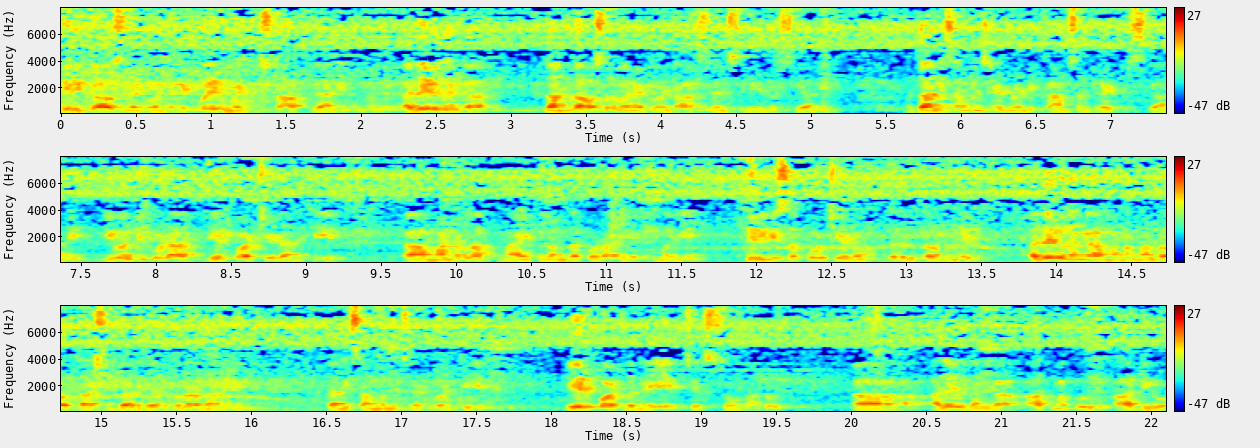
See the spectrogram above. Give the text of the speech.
దీనికి కావాల్సినటువంటి రిక్వైర్మెంట్ స్టాఫ్ కానీ అదేవిధంగా దాంట్లో అవసరమైనటువంటి ఆక్సిజన్ సిలిండర్స్ కానీ దానికి సంబంధించినటువంటి కాన్సన్ట్రేటర్స్ కానీ ఇవన్నీ కూడా ఏర్పాటు చేయడానికి ఆ, మండల నాయకులంతా కూడా ఏకమయ్యి దీనికి సపోర్ట్ చేయడం జరుగుతూ ఉంది. అదేవిధంగా మన మండల తహసీల్దార్ గారు కూడా దాని దానికి సంబంధించినటువంటి ఏర్పాట్లు అనేవి చేస్తున్నారు అదేవిధంగా ఆత్మకూరు ఆర్డీఓ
